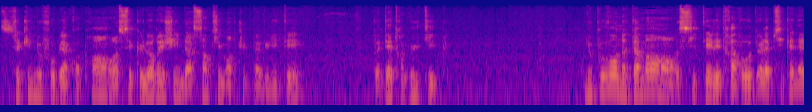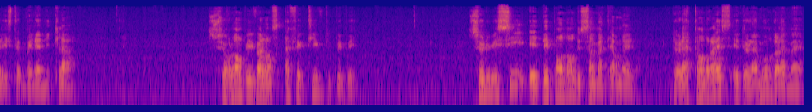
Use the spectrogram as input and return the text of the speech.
ce qu'il nous faut bien comprendre, c'est que l'origine d'un sentiment de culpabilité peut être multiple. Nous pouvons notamment citer les travaux de la psychanalyste Mélanie Klein, sur l'ambivalence affective du bébé. Celui-ci est dépendant du sein maternel, de la tendresse et de l'amour de la mère,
